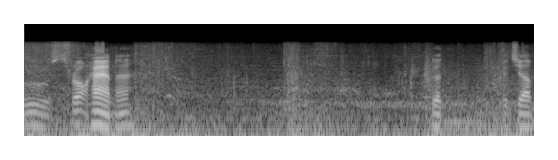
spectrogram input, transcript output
Ooh, strong hand, huh? Good. Good job.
